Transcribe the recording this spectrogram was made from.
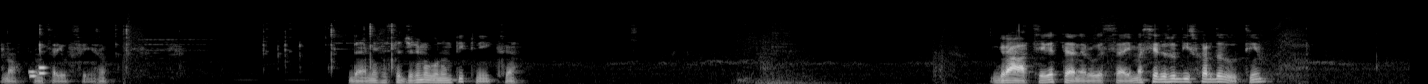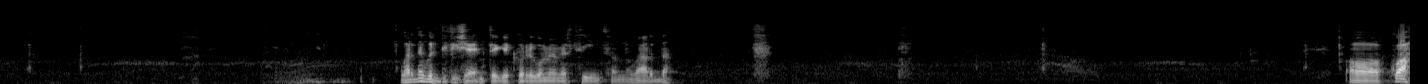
No, non sei offeso. Bene, festeggeremo con un picnic. Grazie, che tenero che sei. Ma siete su Discord tutti? Guarda quel deficiente che corre come Homer Simpson, guarda. Oh, qua.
